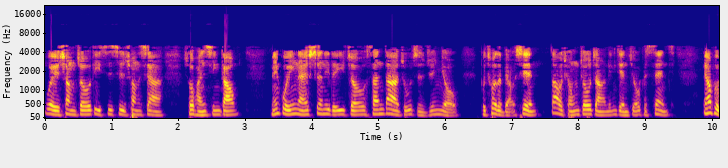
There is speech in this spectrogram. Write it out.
为上周第四次创下收盘新高。美股迎来胜利的一周，三大主指均有不错的表现。道琼州涨零点九 percent，标普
